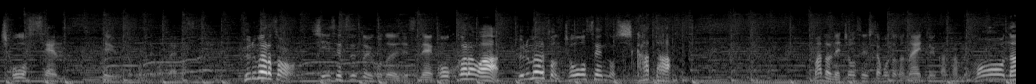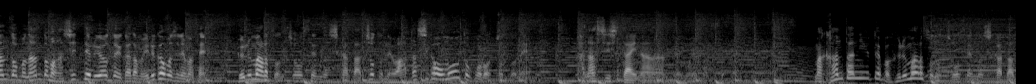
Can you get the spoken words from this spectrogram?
挑戦っていうところでございます。フルマラソン新設ということでですねここからはフルマラソン挑戦の仕方。まだね挑戦したことがないという方ももう何度も何度も走ってるよという方もいるかもしれません。フルマラソン挑戦の仕方ちょっとね私が思うところをちょっとね話したいななんて思います。まあ簡単に言うとやっぱフルマラソンの挑戦の仕方っ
